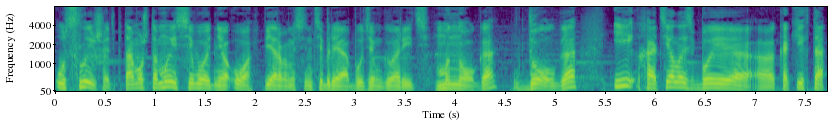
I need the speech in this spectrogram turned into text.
услышать, потому что мы сегодня о 1 сентября будем говорить много, долго, и хотелось бы э, каких-то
